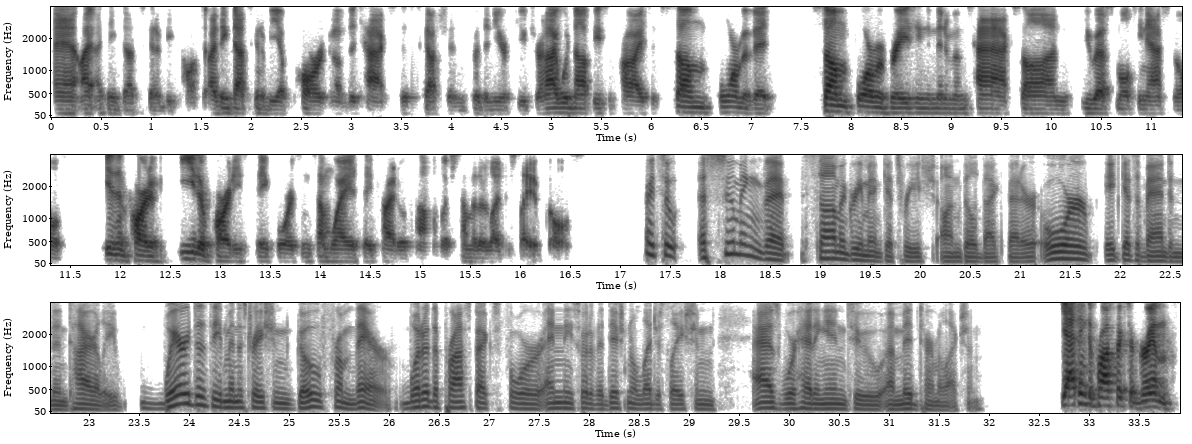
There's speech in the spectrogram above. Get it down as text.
and I, I think that's going to be talked. I think that's going to be a part of the tax discussion for the near future. And I would not be surprised if some form of it, some form of raising the minimum tax on U.S. multinationals isn't part of either party's pay fors in some way as they try to accomplish some of their legislative goals. All right. So, assuming that some agreement gets reached on Build Back Better or it gets abandoned entirely, where does the administration go from there? What are the prospects for any sort of additional legislation as we're heading into a midterm election? Yeah, I think the prospects are grim.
